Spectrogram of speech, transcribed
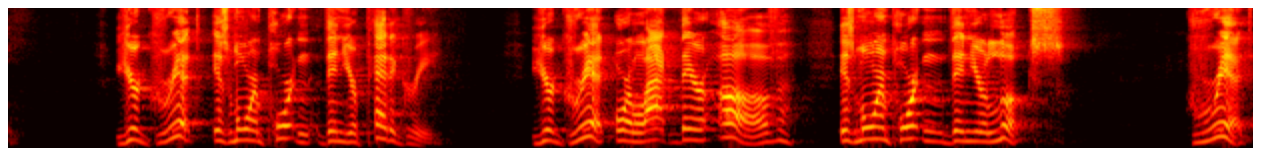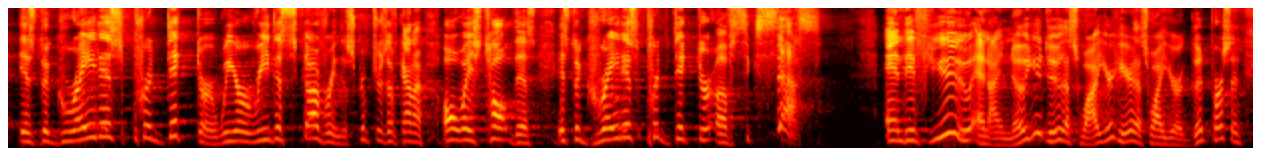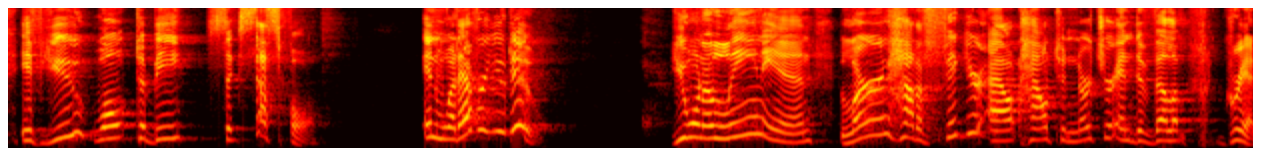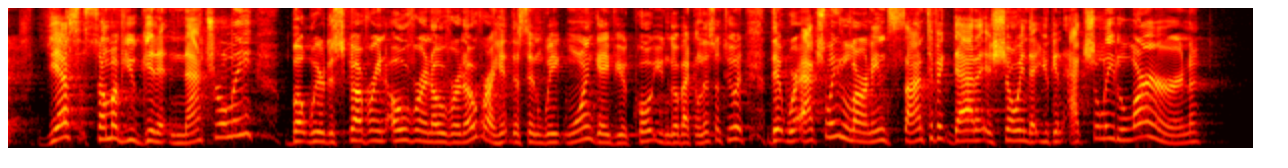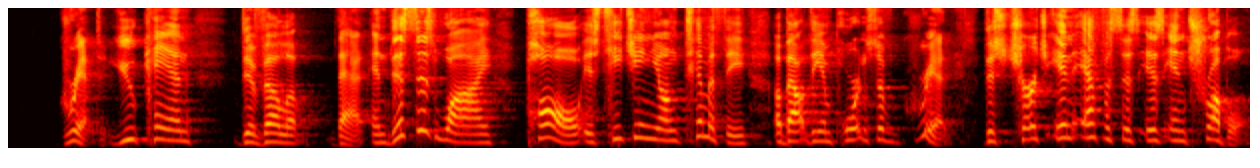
Your grit is more important than your pedigree. Your grit or lack thereof is more important than your looks. Grit is the greatest predictor. We are rediscovering. The scriptures have kind of always taught this. It's the greatest predictor of success. And if you, and I know you do, that's why you're here, that's why you're a good person. If you want to be successful in whatever you do, you want to lean in, learn how to figure out how to nurture and develop grit. Yes, some of you get it naturally, but we're discovering over and over and over. I hit this in week one, gave you a quote, you can go back and listen to it, that we're actually learning. Scientific data is showing that you can actually learn grit. You can develop that. And this is why Paul is teaching young Timothy about the importance of grit. This church in Ephesus is in trouble.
